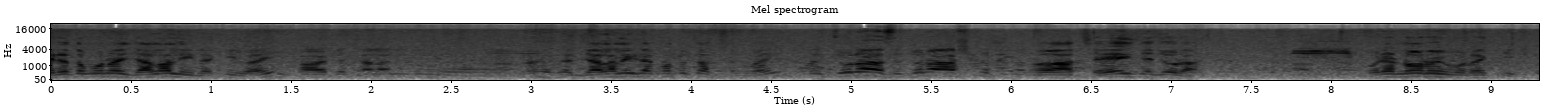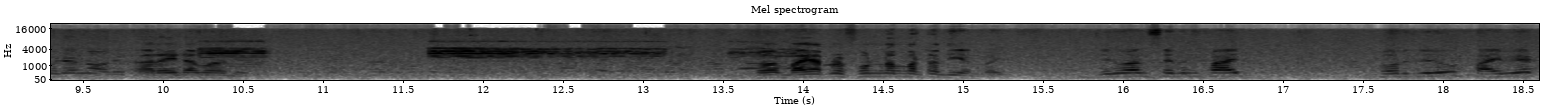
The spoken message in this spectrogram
এটা তো মনে হয় জালালি নাকি ভাই? হ্যাঁ এটা তো জালালিটা কত চাচ্ছেন ভাই? জোড়া আছে জোড়া আটশো ও আচ্ছা এই যে জোড়া। ওটা নর হইব নাকি? ওটা নর আর এইটা মাদি। তো ভাই আপনার ফোন নাম্বারটা দিয়েন ভাই। Zero one seven five four zero five eight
